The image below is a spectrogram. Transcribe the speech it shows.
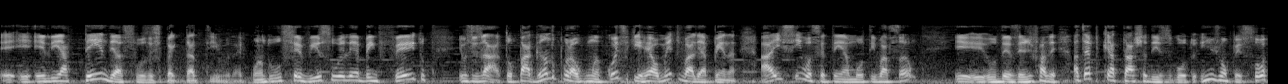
ele atende às suas expectativas, né? Quando o serviço ele é bem feito e você diz, ah, tô pagando por alguma coisa que realmente vale a pena. Aí sim você tem a motivação e, e o desejo de fazer. Até porque a taxa de esgoto em João Pessoa,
